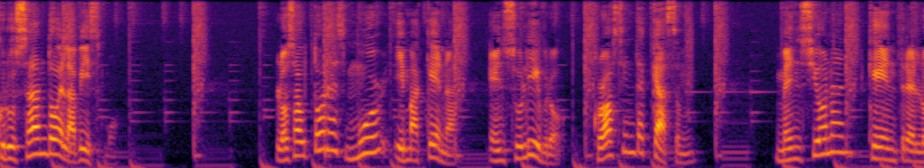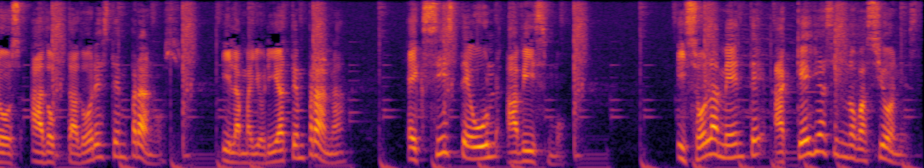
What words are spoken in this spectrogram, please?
Cruzando el abismo. Los autores Moore y McKenna, en su libro Crossing the Chasm, mencionan que entre los adoptadores tempranos y la mayoría temprana existe un abismo. Y solamente aquellas innovaciones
